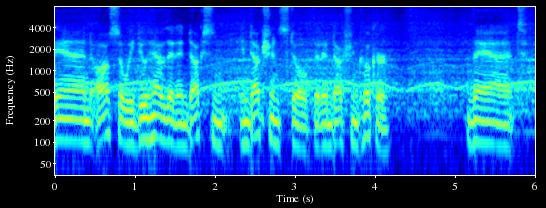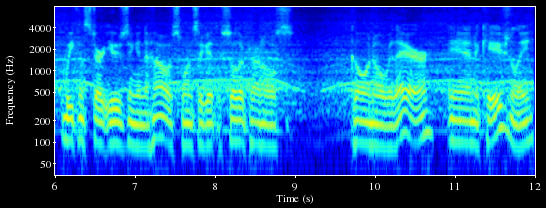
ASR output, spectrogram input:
And also we do have that induction induction stove, that induction cooker that we can start using in the house once I get the solar panels going over there and occasionally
